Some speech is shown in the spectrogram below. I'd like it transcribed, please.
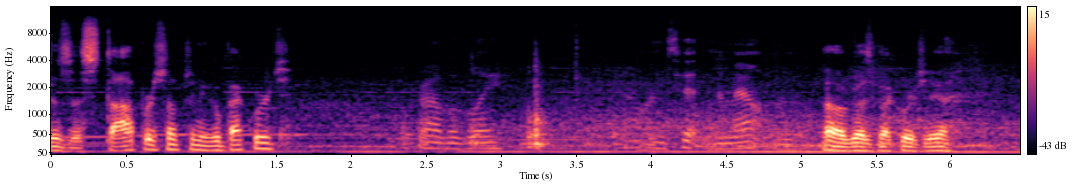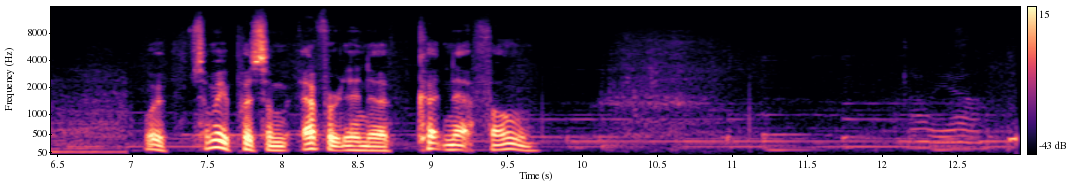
Does it stop or something to go backwards? Probably. That one's hitting the mountain. Oh, it goes backwards, yeah. Well, somebody put some effort into cutting that foam. Oh yeah.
